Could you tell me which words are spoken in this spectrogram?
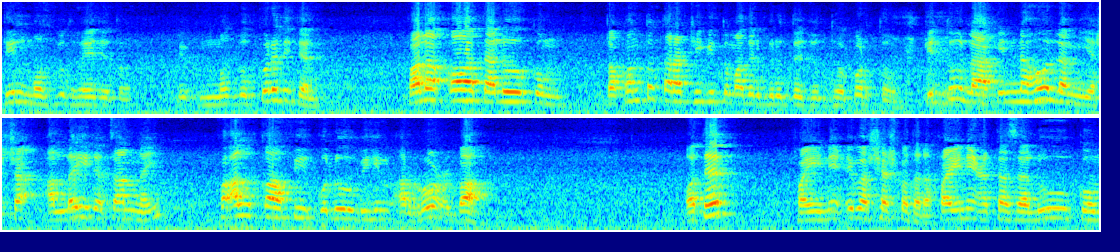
দিল মজবুত হয়ে যেত, মজবুত করে দিতেন। ফালা কালুকুম তখন তো তারা ঠিকই তোমাদের বিরুদ্ধে যুদ্ধ করত। কিন্তু আল্লাহ এটা চান নাই। ফাল কাফি আর অতএব, ফাইনে, এবার শেষ কথাটা। ফাইনে আতাজালুকুম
